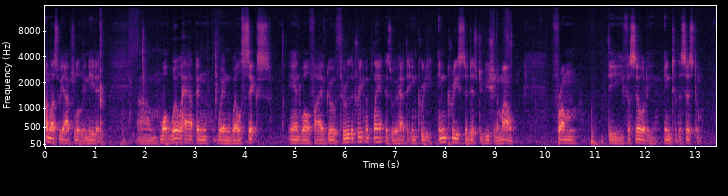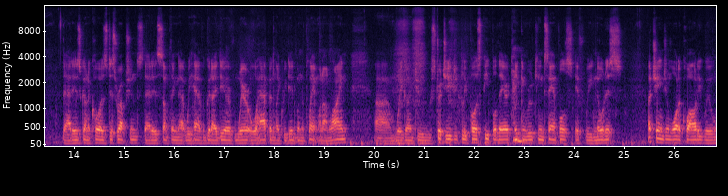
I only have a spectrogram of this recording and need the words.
unless we absolutely need it. Um, What will happen when well six and well five go through the treatment plant is we have to increase, increase the distribution amount from the facility into the system. That is gonna cause disruptions, that is something that we have a good idea of where it will happen, like we did when the plant went online. Um, we're going to strategically post people there taking routine samples. If we notice a change in water quality, we'll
